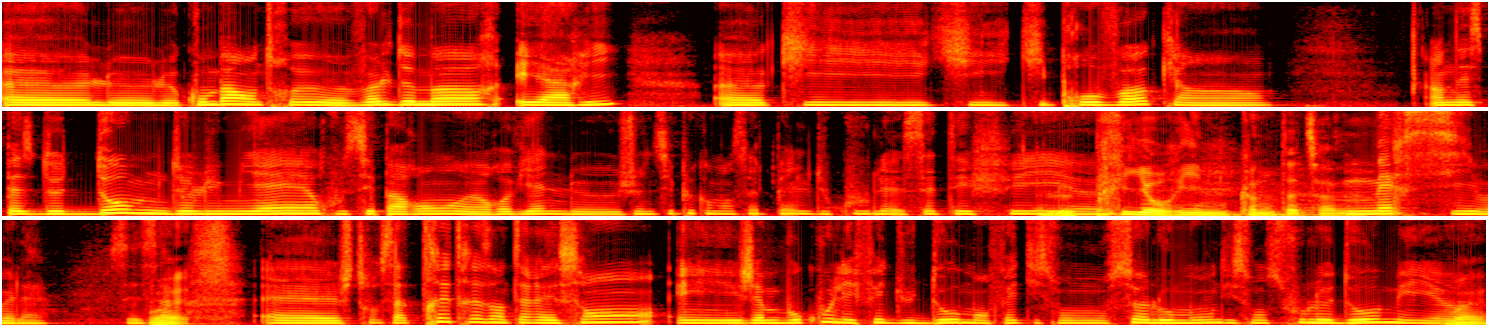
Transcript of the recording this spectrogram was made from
le, le combat entre Voldemort et Harry, qui, qui, qui provoque un, un espèce de dôme de lumière où ses parents euh, reviennent. Le, je ne sais plus comment s'appelle, du coup, cet effet. Le euh, priori incantatum. Merci, voilà. C'est ça. Euh, je trouve ça très très intéressant et j'aime beaucoup l'effet du dôme. En fait, ils sont seuls au monde, ils sont sous le dôme et euh,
